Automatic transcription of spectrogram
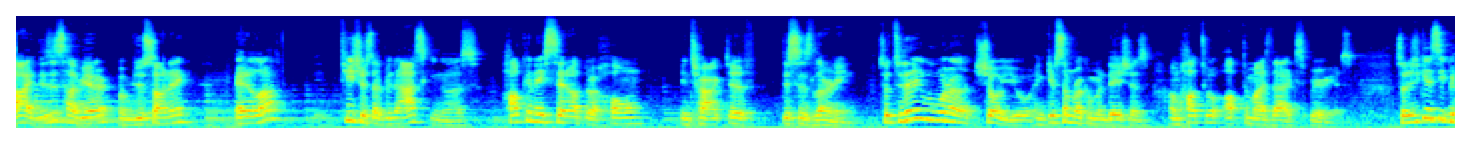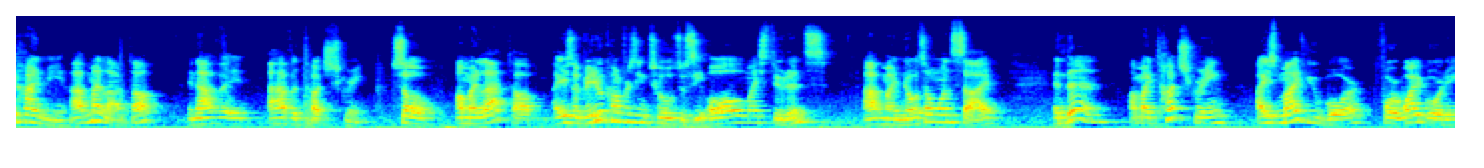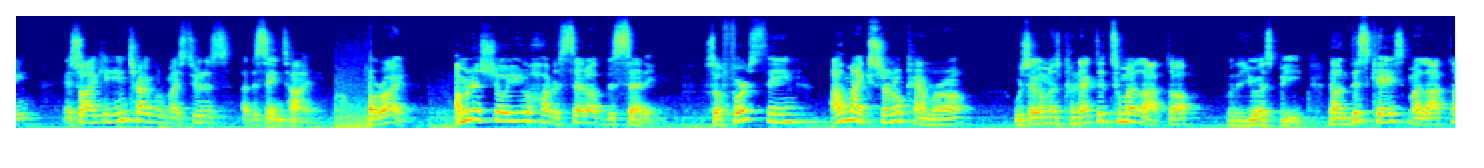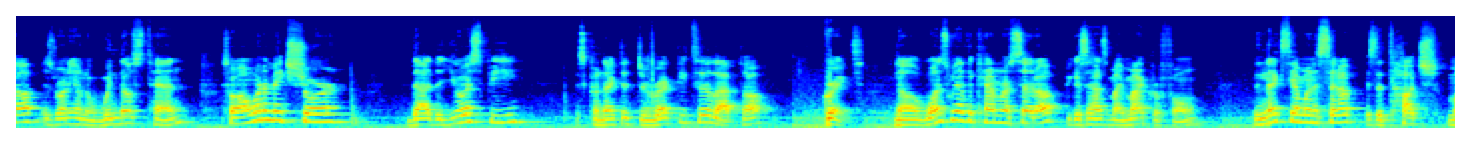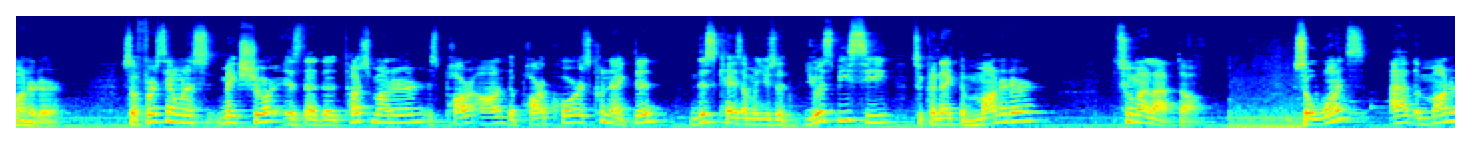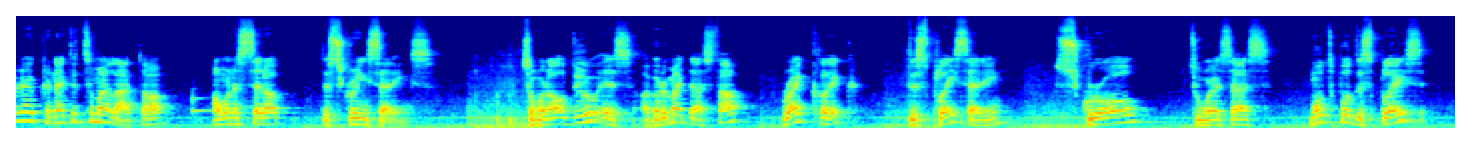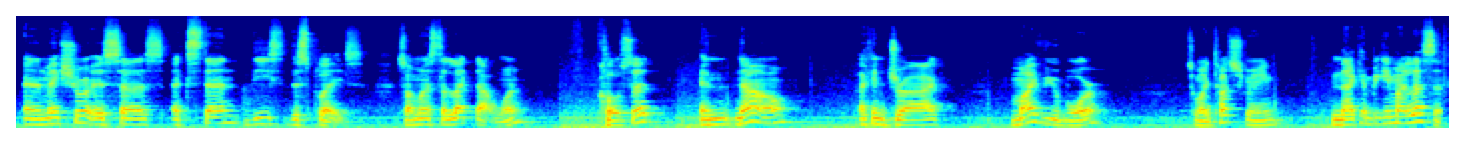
Hi, this is Javier from ViewSonic, and a lot of teachers have been asking us how can they set up their home interactive distance learning. So today we want to show you and give some recommendations on how to optimize that experience. So as you can see behind me, I have my laptop and I have a, I have a touch screen. So on my laptop, I use a video conferencing tool to see all my students. I have my notes on one side. And then on my touch screen, I use myViewBoard for whiteboarding and so I can interact with my students at the same time. All right, I'm gonna show you how to set up the setting. So first thing, I have my external camera, which I'm gonna connect it to my laptop with a USB. Now in this case, my laptop is running on a Windows 10. So I wanna make sure that the USB is connected directly to the laptop. Great. Now once we have the camera set up, because it has my microphone, the next thing I'm gonna set up is the touch monitor. So first thing I want to make sure is that the touch monitor is power on, the power cord is connected. In this case, I'm going to use a USB-C to connect the monitor to my laptop. So once I have the monitor connected to my laptop, I want to set up the screen settings. So what I'll do is I'll go to my desktop, right click, display setting, scroll to where it says multiple displays and make sure it says extend these displays. So I'm going to select that one, close it, and now I can drag myViewBoard to my touchscreen and I can begin my lesson.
